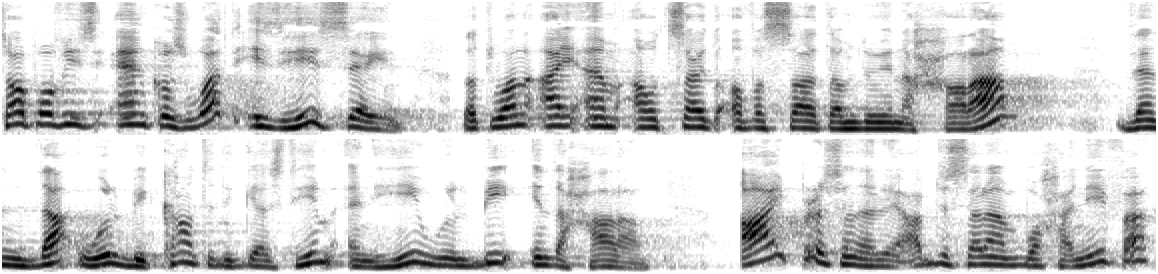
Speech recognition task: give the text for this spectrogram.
top of his ankles, what is he saying? That when I am outside of a salat, I'm doing a haram? Then that will be counted against him and he will be in the haram. I personally, Abdul Salam Abu Hanifa,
